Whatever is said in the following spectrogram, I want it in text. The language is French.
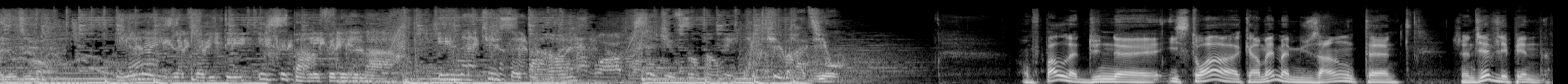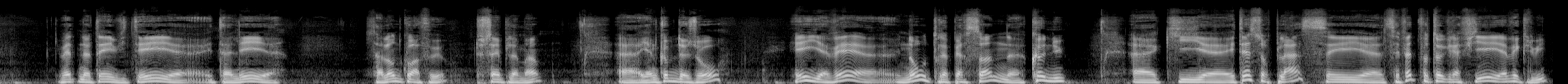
Mario Dumont. Il analyse l'actualité et sépare les faits des rumeurs. Il n'a qu'une seule parole, celle que vous entendez. Cube Radio. On vous parle d'une euh, histoire quand même amusante. Euh, Geneviève Lépine, qui va être notre invitée, euh, est allée au salon de coiffure, tout simplement. Il y a une couple de jours. Et il y avait une autre personne connue euh, qui euh, était sur place et euh, s'est fait photographier avec lui.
